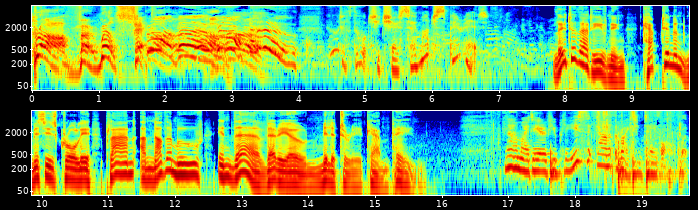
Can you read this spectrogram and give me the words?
Bravo! Well said! Bravo! Bravo! Who'd have thought she'd show so much spirit? Later that evening, Captain and Mrs. Crawley plan another move in their very own military campaign. Now, my dear, if you please, sit down at the writing table. But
